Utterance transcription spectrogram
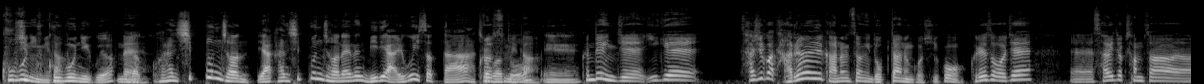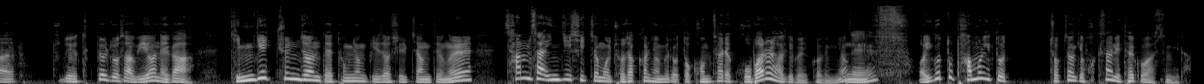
9분입니다. 9분이고요. 네. 그러니까 한 10분 전, 약 한 10분 전에는 미리 알고 있었다. 적어도. 그렇습니다. 예. 근데 이제 이게 사실과 다를 가능성이 높다는 것이고 그래서 어제 에, 사회적 참사 주- 특별조사위원회가 김기춘 전 대통령 비서실장 등을 참사 인지 시점을 조작한 혐의로 또 검찰에 고발을 하기로 했거든요. 네. 어, 이것도 파문이 또 적절하게 확산이 될 것 같습니다.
